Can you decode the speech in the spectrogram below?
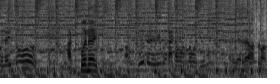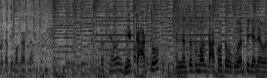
पण आहे तो. आठपण आहे. काटा मारला मध्ये अरे यार, असं माझं कधी पकडलं नीट काढतो आणि नंतर तुम्हाला दाखवतो वरती गेल्यावर.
